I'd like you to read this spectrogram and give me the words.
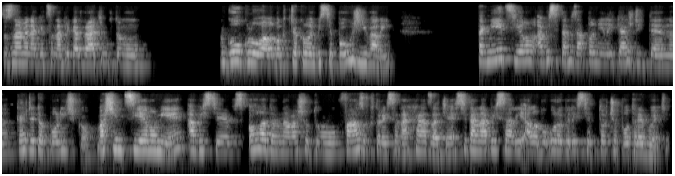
To znamená, keď sa napríklad vrátim k tomu Google alebo čokoľvek by ste používali, tak nie je cieľom, aby ste tam zaplnili každý ten, každé to políčko. Vašim cieľom je, aby ste s ohľadom na vašu tú fázu, v ktorej sa nachádzate, ste tam napísali alebo urobili ste to, čo potrebujete.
